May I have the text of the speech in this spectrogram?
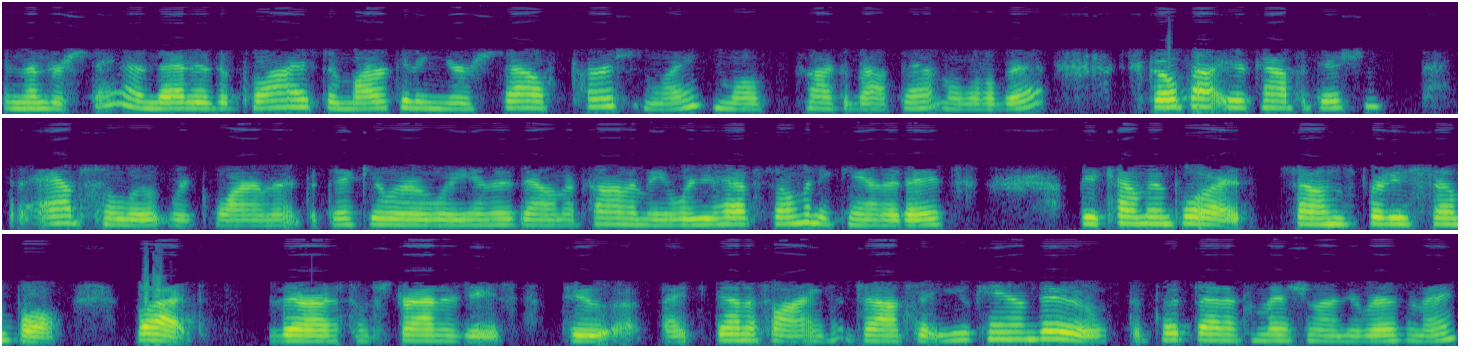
and understand that it applies to marketing yourself personally. And we'll talk about that in a little bit. Scope out your competition. An absolute requirement, particularly in a down economy where you have so many candidates become employed. Sounds pretty simple, but there are some strategies to identifying jobs that you can do to put that information on your resume.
